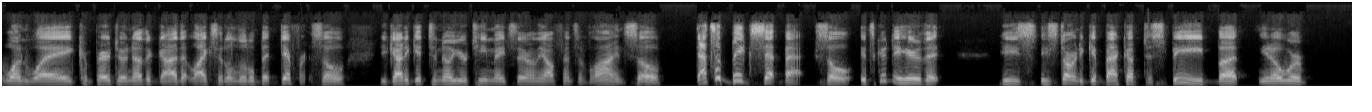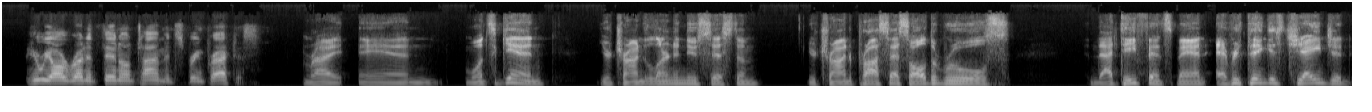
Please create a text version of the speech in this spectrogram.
one way compared to another guy that likes it a little bit different. So you got to get to know your teammates there on the offensive line. So that's a big setback. So it's good to hear that he's he's starting to get back up to speed, but you know, we're here we are running thin on time in spring practice. Right. And once again, you're trying to learn a new system. You're trying to process all the rules. That defense, man, everything is changing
